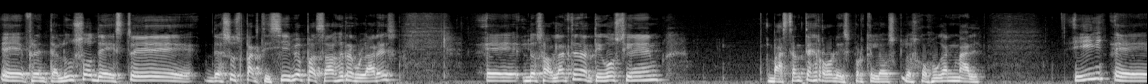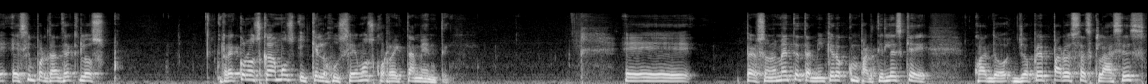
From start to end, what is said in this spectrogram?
eh, frente al uso de, este, de estos participios pasados irregulares, eh, los hablantes nativos tienen bastantes errores porque los conjugan mal. Y es importante que los reconozcamos y que los usemos correctamente. Eh, personalmente también quiero compartirles que cuando yo preparo estas clases,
